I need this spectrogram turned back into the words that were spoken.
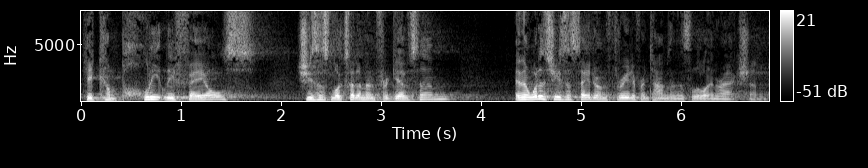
He completely fails. Jesus looks at him and forgives him. And then what does Jesus say to him three different times in this little interaction?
